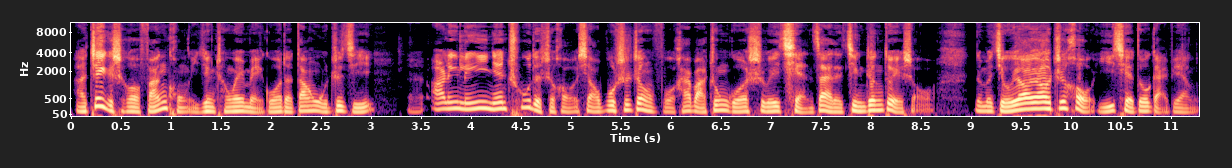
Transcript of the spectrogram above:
啊，这个时候反恐已经成为美国的当务之急。二零零一年初的时候，小布什政府还把中国视为潜在的竞争对手。那么九幺幺之后，一切都改变了，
